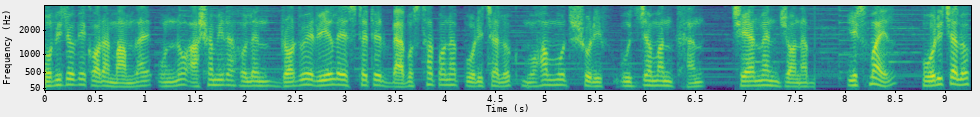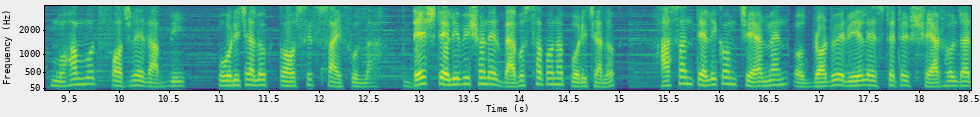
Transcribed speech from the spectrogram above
অভিযোগে করা মামলায় অন্য আসামিরা হলেন ব্রডওয়ে রিয়েল এস্টেটের ব্যবস্থাপনা পরিচালক মোহাম্মদ শরীফ উজ্জামান খান, চেয়ারম্যান জনাব ইসমাইল, পরিচালক মোহাম্মদ ফজলে রাব্বি, পরিচালক তৌসিফ সাইফুল্লাহ। দেশ টেলিভিশনের ব্যবস্থাপনা পরিচালক, হাসান টেলিকম চেয়ারম্যান ও ব্রডওয়ে রিয়েল এস্টেটের শেয়ারহোল্ডার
